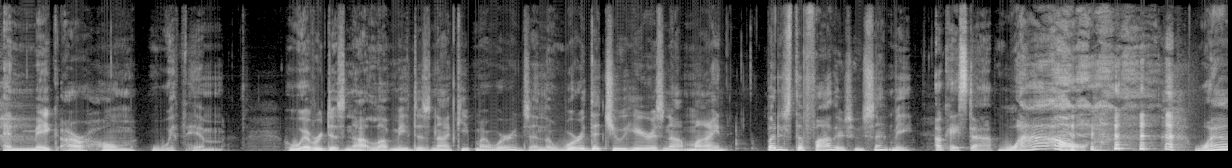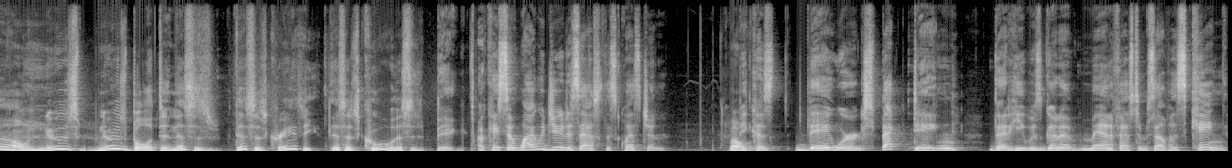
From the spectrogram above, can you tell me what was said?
and make our home with him. Whoever does not love me does not keep my words, and the word that you hear is not mine, but it's the Father's who sent me. Okay, stop. Wow. wow, news news bulletin. This is this is crazy. This is cool. This is big. Okay, so why would Judas ask this question? Well, Because they were expecting that he was going to manifest himself as king.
